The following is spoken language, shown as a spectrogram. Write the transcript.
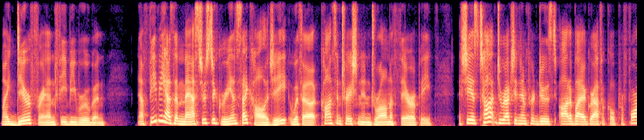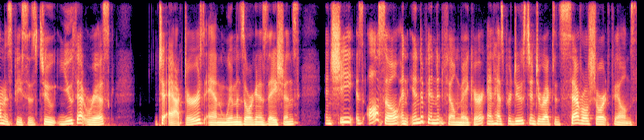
my dear friend, Phoebe Rubin. Now, Phoebe has a master's degree in psychology with a concentration in drama therapy. She has taught, directed, and produced autobiographical performance pieces to youth at risk, to actors and women's organizations. And she is also an independent filmmaker and has produced and directed several short films.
